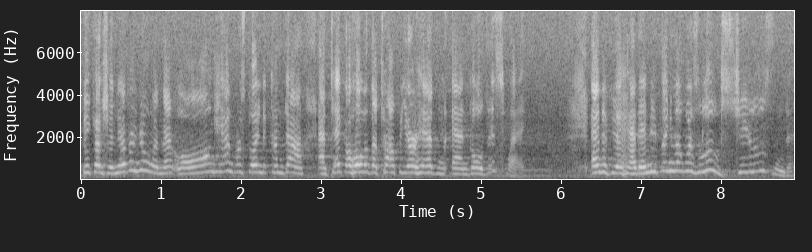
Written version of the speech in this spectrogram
because you never knew when that long hand was going to come down and take a hold of the top of your head and, and go this way. And if you had anything that was loose, she loosened it.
